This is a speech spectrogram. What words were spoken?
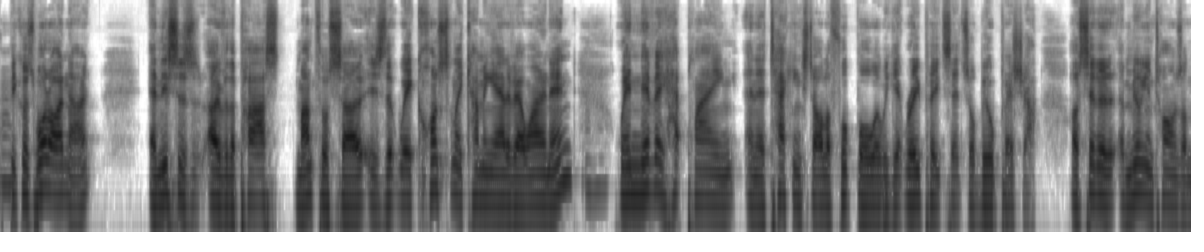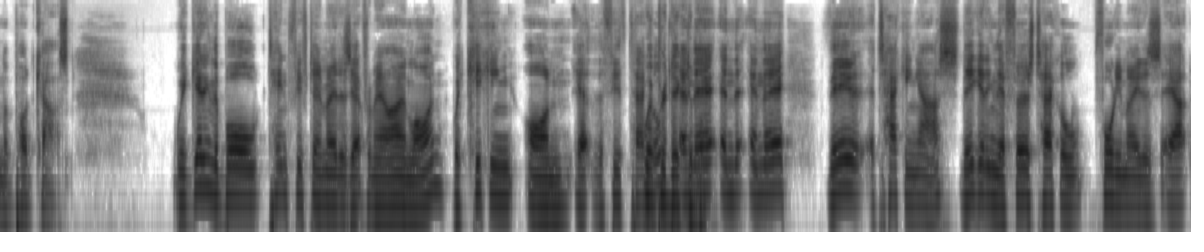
Mm. Because what I know and this is over the past month or so, is that we're constantly coming out of our own end. We're never ha- playing an attacking style of football where we get repeat sets or build pressure. I've said it a million times on the podcast. We're getting the ball 10, 15 metres out from our own line. We're kicking on out the fifth tackle. We're predictable. And they're, and, the- and they're, they're attacking us. They're getting their first tackle 40 metres out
